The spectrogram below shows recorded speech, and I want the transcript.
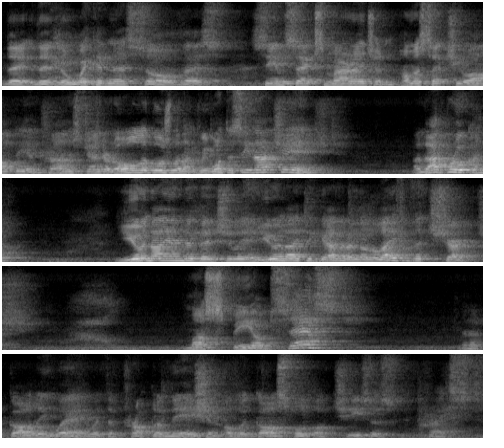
the, the, the wickedness of uh, same sex marriage and homosexuality and transgender and all that goes with it, if we want to see that changed and that broken, you and I individually and you and I together in the life of the church must be obsessed in a godly way with the proclamation of the gospel of Jesus Christ.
